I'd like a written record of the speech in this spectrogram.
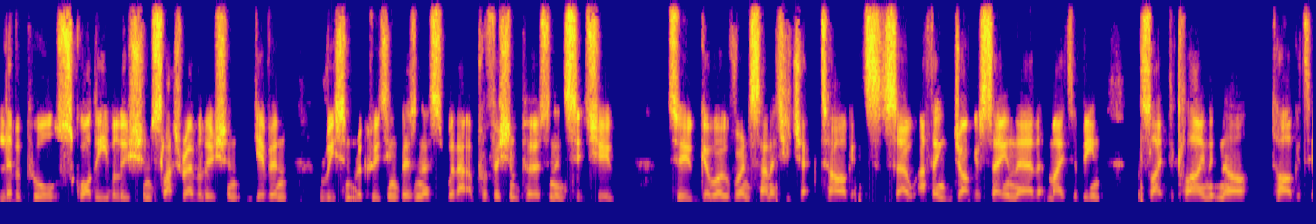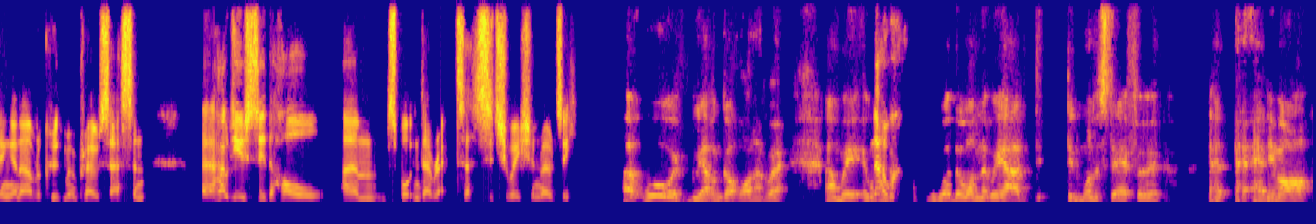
Liverpool squad evolution slash revolution given recent recruiting business without a proficient person in situ to go over and sanity check targets? So I think Jock is saying there that might have been a slight decline in our targeting and our recruitment process. And uh, how do you see the whole um, sporting director situation, Rhodesy? Uh, well, we haven't got one, have we? And we No. the, the one that we had didn't want to stay for anymore.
